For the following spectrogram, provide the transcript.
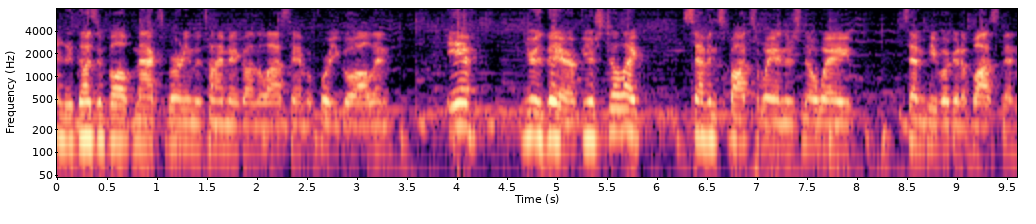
And it does involve max burning the time bank on the last hand before you go all in. If you're there, if you're still like seven spots away and there's no way seven people are going to bust, then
